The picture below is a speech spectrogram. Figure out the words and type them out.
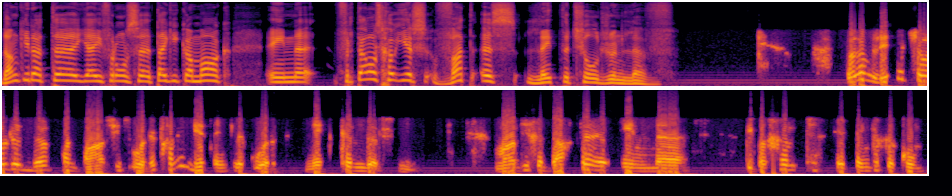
Dankie dat uh, jy vir ons 'n uh, tydjie kan maak en uh, vertel ons gou eers wat is Let the Children Live? Willem, Let the Children Live van basies oor. Dit gaan nie net eintlik oor net kinders nie. Maar die gedagte en uh die begin het eintlik gekom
